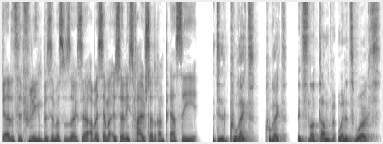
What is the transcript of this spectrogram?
Ja, das fühle ich ein bisschen, was du sagst, ja. Aber ist ja, mal- ist ja nichts falsch daran, per se. Korrekt, korrekt. It's not dumb when it works.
